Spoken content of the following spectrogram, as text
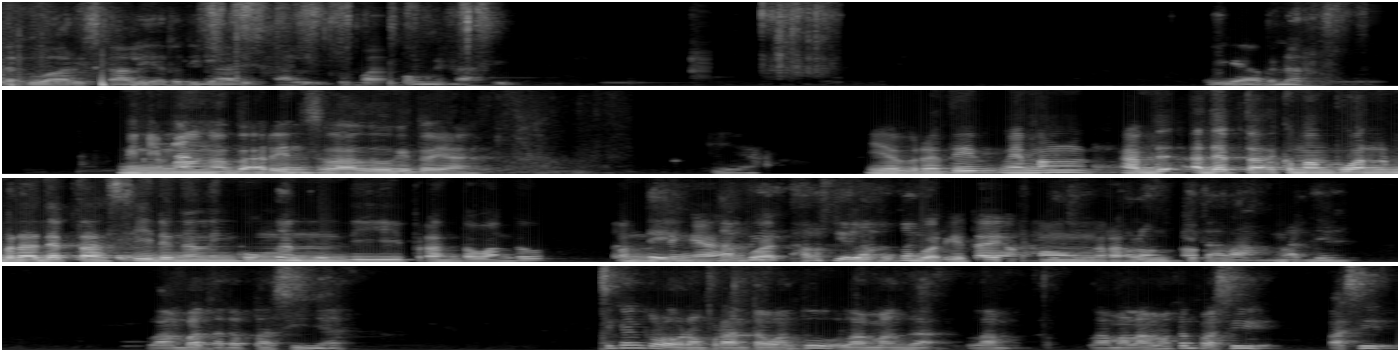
Hampir dua hari sekali atau tiga hari sekali itu pasti komunikasi iya benar Minimal ngabarin selalu gitu ya. Ya berarti memang ada adapta kemampuan beradaptasi Iya. dengan lingkungan Penting. di perantauan tuh penting, ya tapi buat harus dilakukan buat kita yang mau gitu. ngerantau. Kalau kita lambat ya, lambat adaptasinya. Pasti kan kalau orang perantauan tuh lama nggak lam- lama-lama kan pasti pasti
